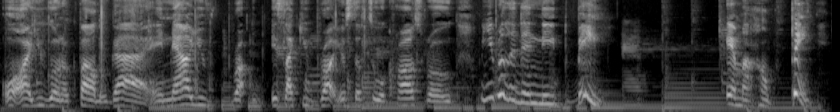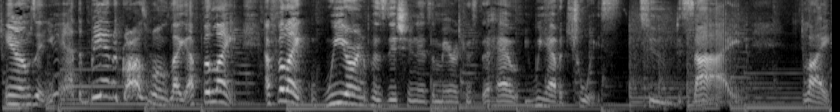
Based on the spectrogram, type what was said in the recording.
Or are you going to follow God? And now you've brought, it's like you brought yourself to a crossroads when you really didn't need to be in my humble opinion. You know what I'm saying? You have to be in the crossroads. Like I feel like I feel like we are in a position as Americans to have we have a choice to decide. Like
